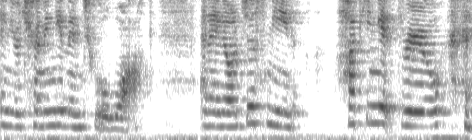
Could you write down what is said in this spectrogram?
and you're turning it into a walk. And I don't just mean hucking it through,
